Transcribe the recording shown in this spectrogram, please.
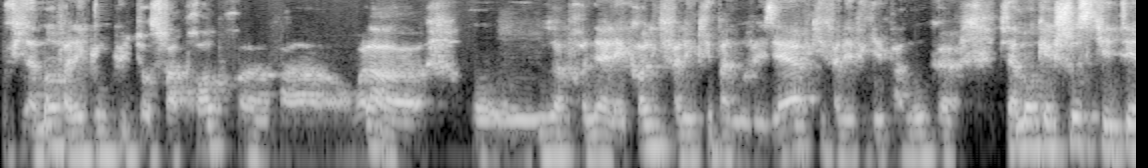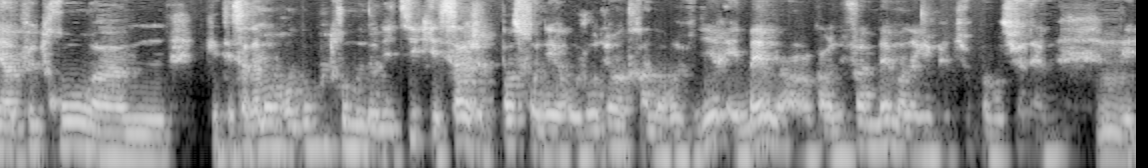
où finalement il fallait qu'une culture soit propre. Voilà, on nous apprenait à l'école qu'il fallait qu'il n'y ait pas de mauvaises herbes, qu'il fallait qu'il n'y ait pas donc euh, finalement quelque chose qui était un peu trop, euh, qui était certainement beaucoup trop monolithique. Et ça, je pense qu'on est aujourd'hui en train d'en revenir, et même, encore une fois, même en agriculture conventionnelle. Mmh.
